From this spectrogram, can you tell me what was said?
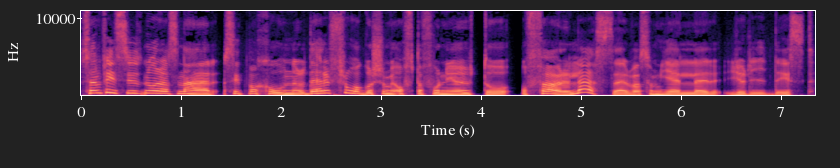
Sen finns det ju några sådana här situationer, och det här är frågor som jag ofta får när jag är ute och, och föreläser, vad som gäller juridiskt.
